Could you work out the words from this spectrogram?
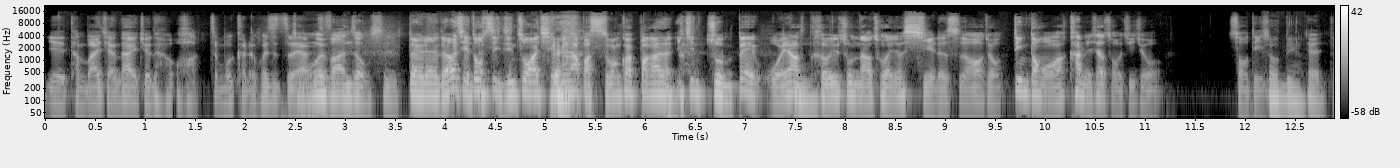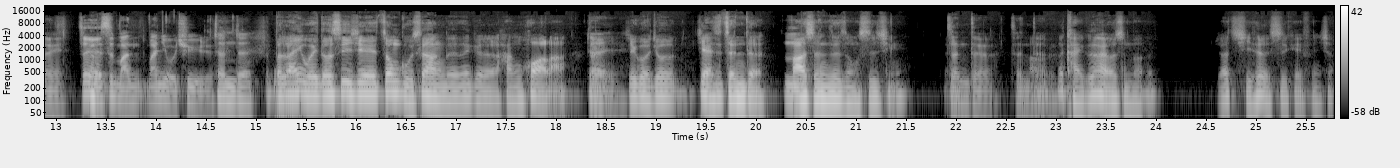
也坦白讲，他也觉得哇，怎么可能会是这样？怎么会发生这种事？对对对，而且都是已经坐在前面，他把十万块放在那，已经准备我要合约书拿出来要写的时候，就叮咚，我要看了一下手机就收定。说不定对，对，这个也是蛮蛮有趣的。真的，本来以为都是一些中古车行的那个行话啦，对，结果就竟然是真的发生这种事情。真的真的。那凯哥还有什么比较奇特的事可以分享？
